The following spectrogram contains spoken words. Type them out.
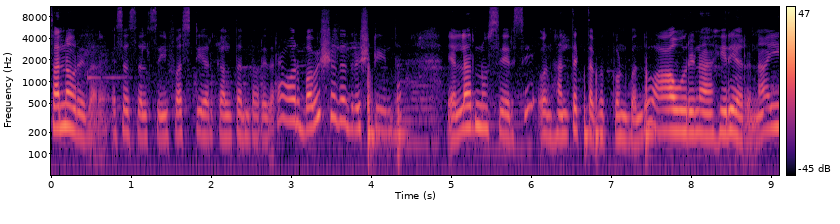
ಸಣ್ಣವರಿದ್ದಾರೆ S S L C first year ಕಲ್ತಂಥವ್ರಿದ್ದಾರೆ. ಅವ್ರ ಭವಿಷ್ಯದ ದೃಷ್ಟಿಯಿಂದ ಎಲ್ಲರನ್ನೂ ಸೇರಿಸಿ ಒಂದು ಹಂತಕ್ಕೆ ತೆಗೆದುಕೊಂಡು ಬಂದು ಆ ಊರಿನ ಹಿರಿಯರನ್ನು ಈ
